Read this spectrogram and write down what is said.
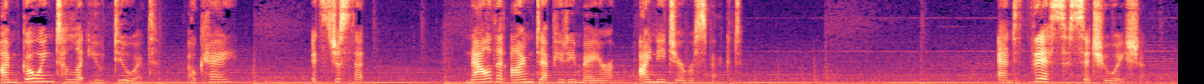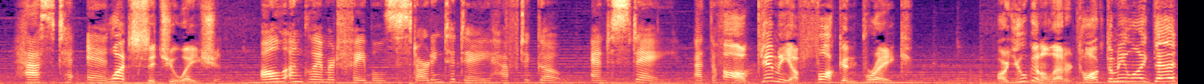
I'm going to let you do it, okay? It's just that. Now that I'm deputy mayor, I need your respect. And this situation has to end. What situation? All unglamored fables starting today have to go and stay at the Oh, give me a fucking break. Are you gonna let her talk to me like that?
